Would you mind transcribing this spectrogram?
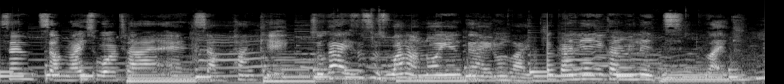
sent some rice water and some pancake. So guys, this is one annoying thing I don't like. Ghanaian, you can relate. Like,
